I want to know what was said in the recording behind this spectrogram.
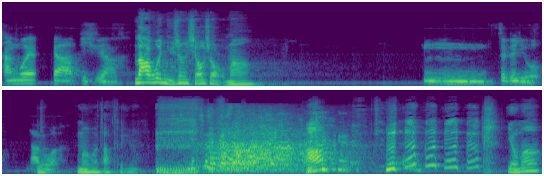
谈过呀，必须啊，拉过女生小手吗？嗯，这个有拉过，摸过大腿吗？啊？有吗？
